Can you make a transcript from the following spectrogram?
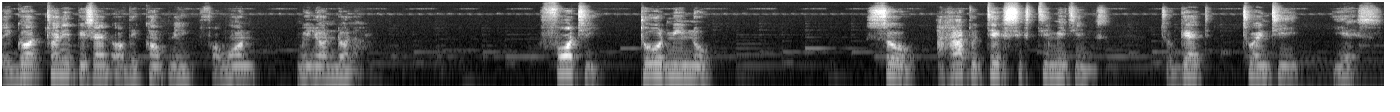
They got 20% of the company for $1 million. 40 told me no. So I had to take 60 meetings to get 20 yes.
